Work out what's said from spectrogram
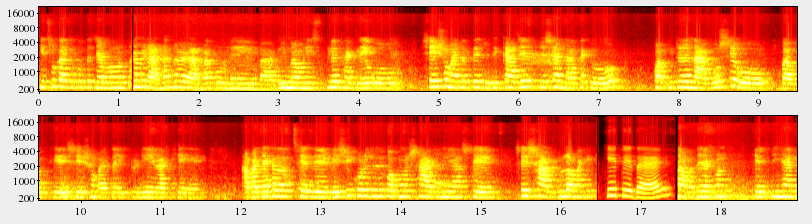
কিছু কাজ বলতে যেমন আমি রান্নাঘরে রান্না করলে বা মামনি স্কুলে থাকলে ও সেই সময়টাতে যদি কাজের প্রেশার না থাকে, ও কম্পিউটারে না বসে ও বাবুকে সেই সময়টা একটু নিয়ে রাখে। আবার দেখা যাচ্ছে যে বেশি করে যদি কখনো শাক নিয়ে আসে, সেই শাকগুলো আমাকে কেটে দেয়। আমাদের এখন হেল্পিং হ্যান্ড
